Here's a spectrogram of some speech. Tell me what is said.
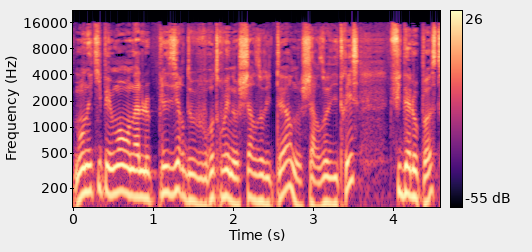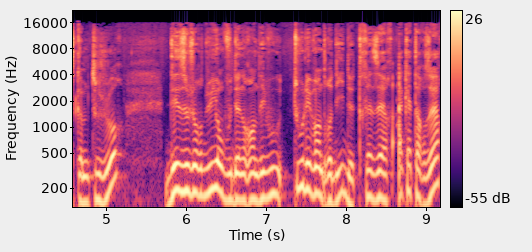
mon équipe et moi on a le plaisir de vous retrouver nos chers auditeurs, nos chères auditrices, fidèles au poste comme toujours. Dès aujourd'hui on vous donne rendez-vous tous les vendredis de 13h à 14h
